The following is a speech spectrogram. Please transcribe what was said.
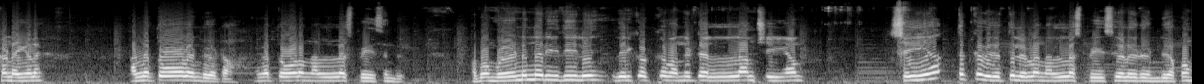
കണ്ട നിങ്ങൾ അങ്ങത്തോളം ഉണ്ട് കേട്ടോ. അങ്ങത്തോളം നല്ല സ്പേസ് ഉണ്ട്. അപ്പം വേണ്ടുന്ന രീതിയിൽ ഇവർക്കൊക്കെ വന്നിട്ട് എല്ലാം ചെയ്യാം. ചെയ്യാത്തക്ക വിധത്തിലുള്ള നല്ല സ്പേസുകൾ ഉണ്ട്. അപ്പം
